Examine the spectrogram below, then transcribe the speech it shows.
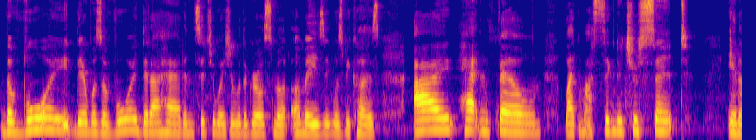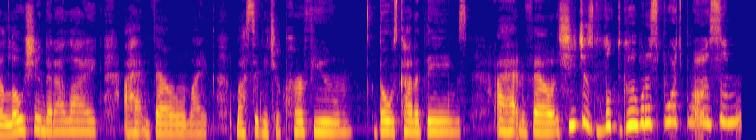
the void there was a void that I had in the situation where the girl smelled amazing was because I hadn't found like my signature scent in a lotion that I like. I hadn't found like my signature perfume, those kind of things. I hadn't found. She just looked good with a sports bra and some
